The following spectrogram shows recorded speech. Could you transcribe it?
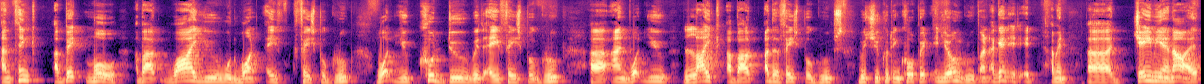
and think a bit more about why you would want a Facebook group, what you could do with a Facebook group, uh, and what you like about other Facebook groups, which you could incorporate in your own group. And again, it, it I mean, uh, Jamie and I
